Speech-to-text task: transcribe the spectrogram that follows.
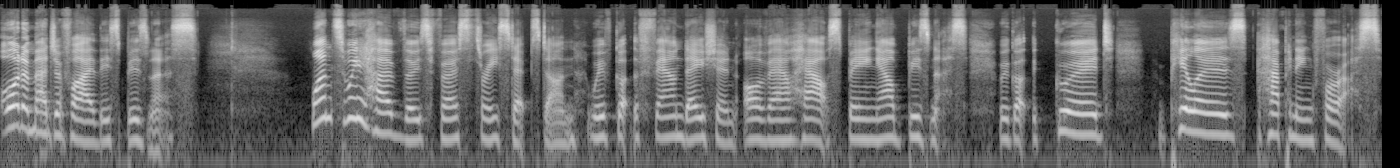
automagify this business. Once we have those first three steps done, we've got the foundation of our house being our business. We've got the good pillars happening for us.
